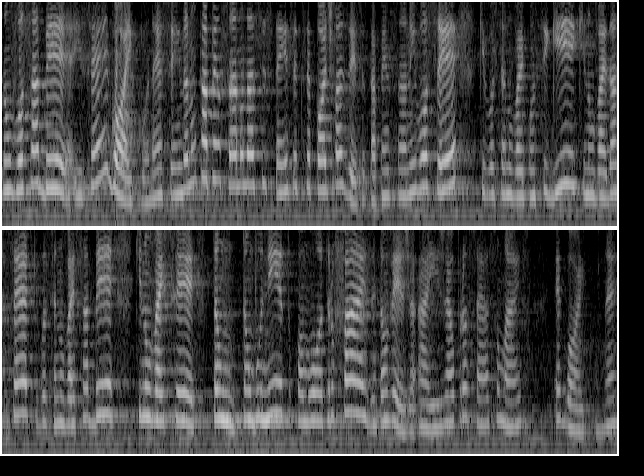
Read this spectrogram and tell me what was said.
não vou saber. Isso é egóico, né? Você ainda não está pensando na assistência que você pode fazer. Você está pensando em você, que você não vai conseguir, que não vai dar certo, que você não vai saber, que não vai ser tão, tão bonito como o outro faz. Então, veja, aí já é o processo mais egóico, né?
